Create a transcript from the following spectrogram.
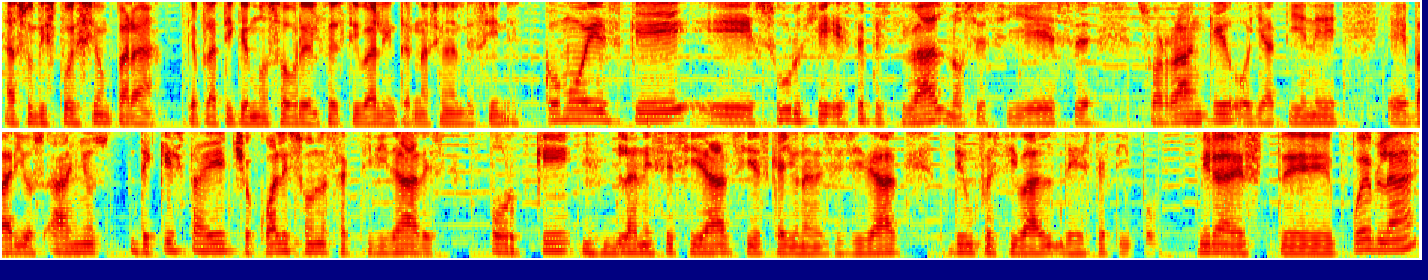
a su disposición para que platiquemos sobre el Festival Internacional de Cine. ¿Cómo es que eh, surge este festival? No sé si es eh, su arranque o ya tiene eh, varios años. ¿De qué está hecho? ¿Cuáles son las actividades? ¿Por qué la necesidad, si es que hay una necesidad, de un festival de este tipo? Mira, este Puebla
